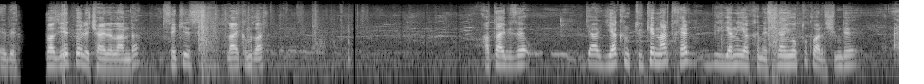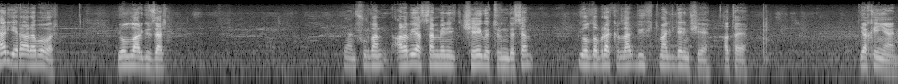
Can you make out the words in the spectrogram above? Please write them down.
Evet. Vaziyet böyle Çayrılanda. 8 like'ımız var. Hatay bize ya yakın Türkiye'nin artık her bir yanı yakın. Eskiden yokluk vardı. Şimdi her yere araba var. Yollar güzel. Yani şuradan arabaya atsam beni şeye götürün desem yolda bırakırlar. Büyük ihtimal giderim şeye Hatay'a. Yakın yani.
